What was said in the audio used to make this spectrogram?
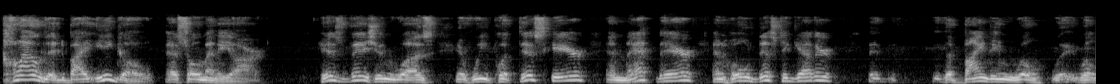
clouded by ego, as so many are. His vision was if we put this here and that there and hold this together, the binding will will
